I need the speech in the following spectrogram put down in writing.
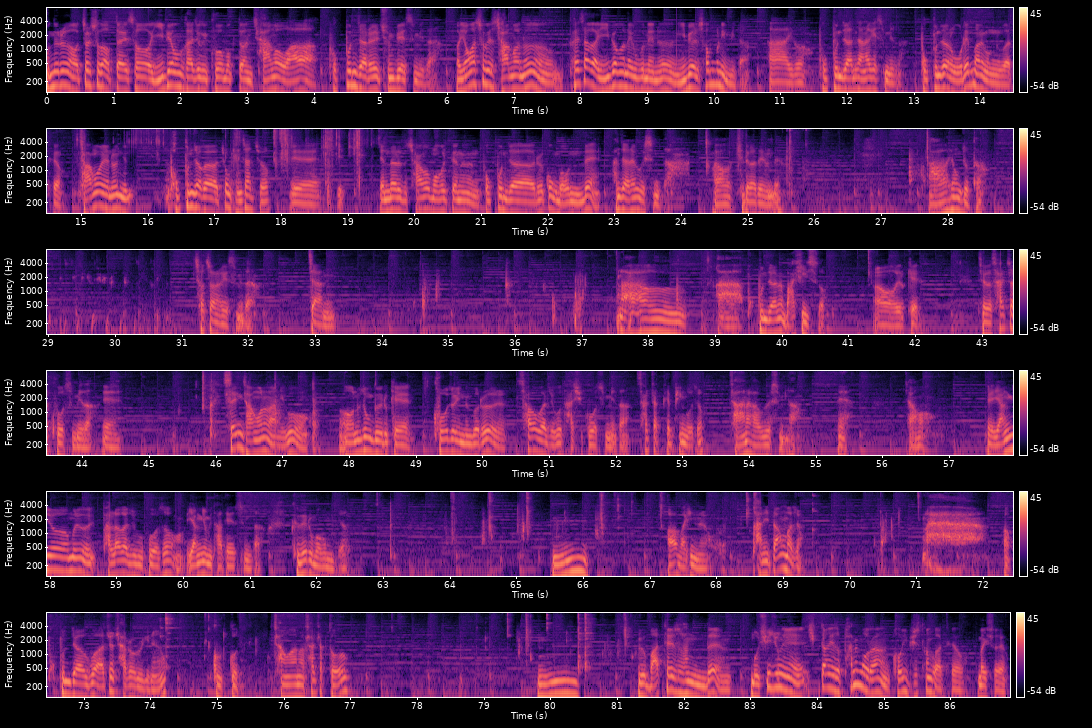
오늘은 어쩔 수가 없다 해서 이병헌 가족이 구워 먹던 장어와 복분자를 준비했습니다. 어, 영화 속에서 장어는 회사가 이병헌에게 보내는 이별 선물입니다. 아 이거 복분자 한 잔 하겠습니다. 복분자는 오랜만에 먹는 것 같아요. 장어에는 복분자가 좀 괜찮죠. 예. 옛날에도 장어 먹을 때는 복분자를 꼭 먹었는데 한 잔 해보겠습니다. 아 기대가 되는데. 아 형 좋다. 첫 잔 하겠습니다. 짠. 아우, 아, 복분자는 맛이 있어. 어, 이렇게. 제가 살짝 구웠습니다. 예. 생 장어는 아니고, 어느 정도 이렇게 구워져 있는 거를 사와가지고 다시 구웠습니다. 살짝 데핀 거죠. 자, 하나 가보겠습니다. 예. 장어. 네, 양념을 발라가지고 구워서 양념이 다 되어 있습니다. 그대로 먹으면 돼요. 음, 아 맛있네요. 간이 딱 맞아. 아, 아 복분자하고 아주 잘 어울리네요. 굿굿. 장어 하나 살짝 더. 음, 이거 마트에서 샀는데 뭐 시중에 식당에서 파는 거랑 거의 비슷한 것 같아요. 맛있어요.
